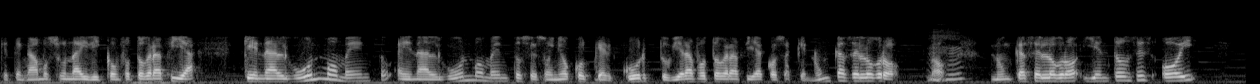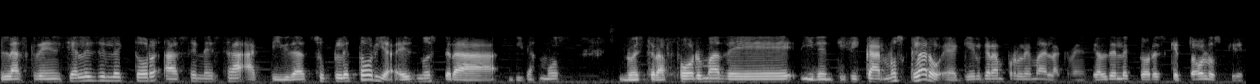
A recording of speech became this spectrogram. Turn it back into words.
que tengamos un ID con fotografía que en algún momento, en algún momento se soñó con que el CURP tuviera fotografía, cosa que nunca se logró, ¿no? Nunca se logró y entonces hoy las credenciales del lector hacen esa actividad supletoria, es nuestra, digamos, nuestra forma de identificarnos. Claro, aquí el gran problema de la credencial del lector es que todos los que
